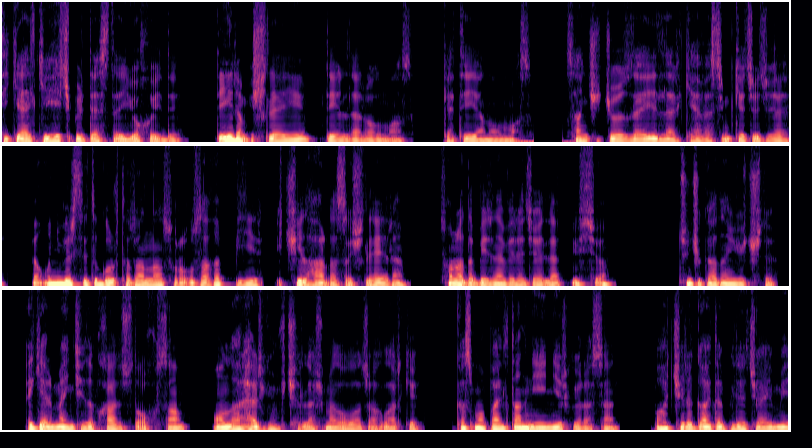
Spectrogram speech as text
Digər ki, heç bir dəstək yox idi. Deyirəm işləyim, deyirlər olmaz. Qətiyyən olmaz. Sanki gözləyirlər ki, həvəsim keçəcək və universiteti qurtarandan sonra uzağa 1-2 il hardasa işləyərəm. Sonra da birinə verəcəklər. Üsyo. Çünki qadın yükdür. Əgər mən gedib xaricdə oxusam, onlar hər gün fikirləşməli olacaqlar ki, kosmopolitan neynir görəsən? Bakirə qayıda biləcəkmi?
